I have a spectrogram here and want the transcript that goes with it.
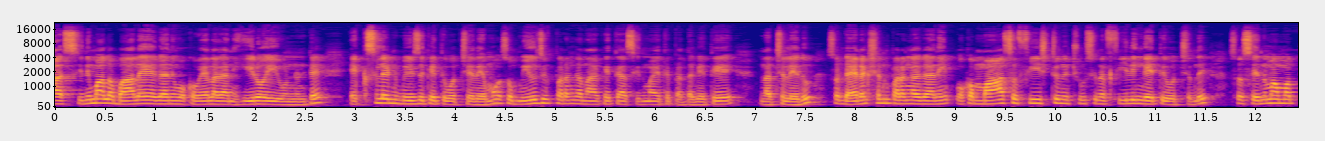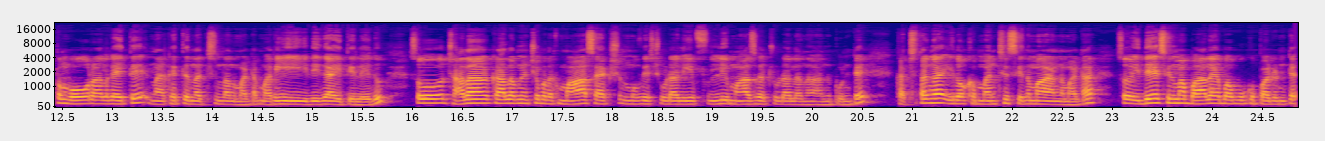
ఆ సినిమాలో బాలయ్య కానీ ఒకవేళ కానీ హీరో అయి ఉండుంటే ఎక్సలెంట్ మ్యూజిక్ అయితే వచ్చేదేమో. సో మ్యూజిక్ పరంగా నాకైతే ఆ సినిమా అయితే పెద్దగా అయితే నచ్చలేదు. సో డైరెక్షన్ పరంగా కానీ ఒక మాస్ ఫీస్ట్ని చూసిన ఫీలింగ్ అయితే వచ్చింది. సో సినిమా మొత్తం ఓవరాల్గా అయితే నాకైతే నచ్చింది అనమాట మరీ ఇదిగా అయితే లేదు. సో చాలా కాలం నుంచి మనకు మాస్ యాక్షన్ మూవీస్ చూడాలి ఫుల్లీ మాస్గా చూడాలని అనుకుంటే ఖచ్చితంగా ఇది ఒక మంచి సినిమా అన్నమాట. సో ఇదే సినిమా బాలయ్య బాబుకు పడి ఉంటే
